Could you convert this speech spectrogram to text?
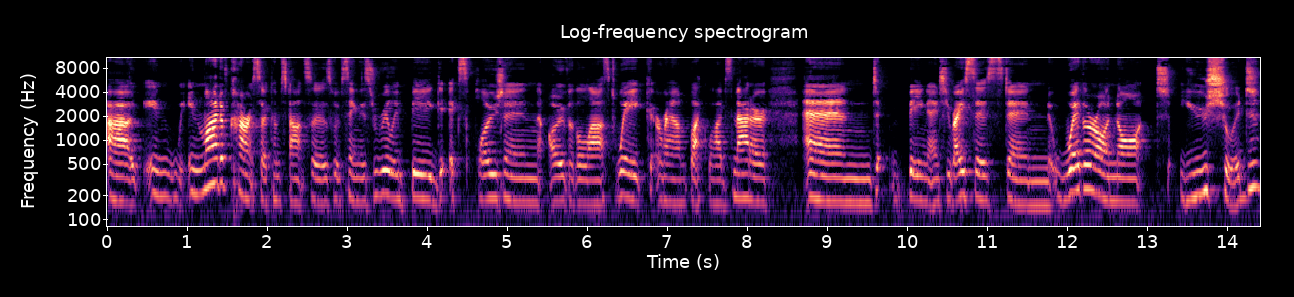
uh, in in light of current circumstances, we've seen this really big explosion over the last week around Black Lives Matter and being anti-racist and whether or not you should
